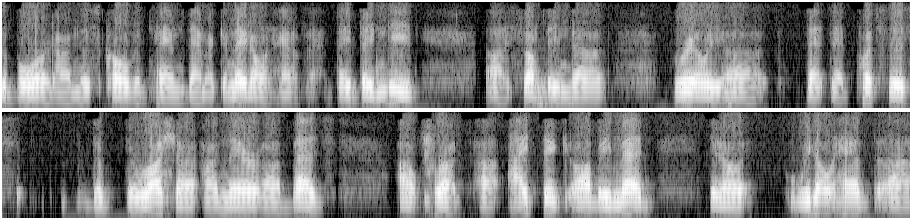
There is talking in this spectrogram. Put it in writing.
the board on this COVID pandemic, and they don't have that. They they need uh, something uh, really uh, that that puts this the the Russia on their uh, beds out front. Uh, I think Albany Med, you know, we don't have. Uh,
